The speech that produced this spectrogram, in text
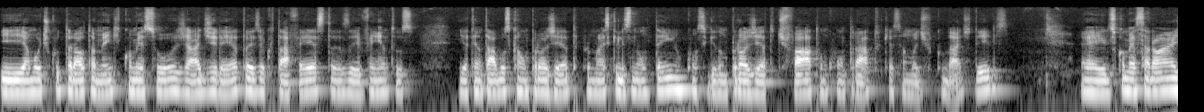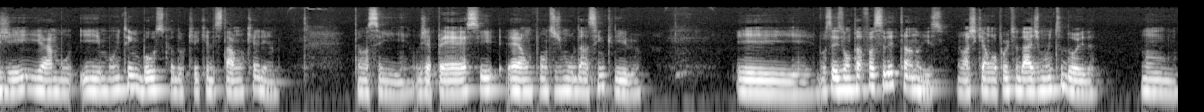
E a Multicultural também, que começou já direto a executar festas, eventos e a tentar buscar um projeto, por mais que eles não tenham conseguido um projeto de fato, um contrato, que essa é uma dificuldade deles. É, eles começaram a agir e a ir muito em busca do que, que eles estavam querendo. Então, assim, o GPS é um ponto de mudança incrível. E vocês vão estar facilitando isso. Eu acho que é uma oportunidade muito doida. Não,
